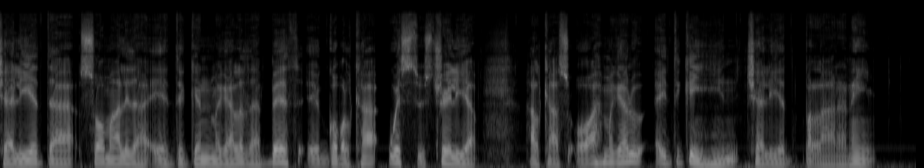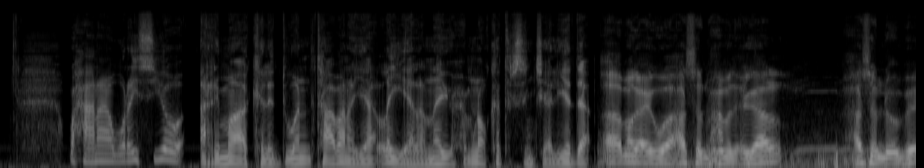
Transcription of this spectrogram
jaaliyadda soomaalida ee degan magaalada beth ee gobolka west australia halkaas oo ah magaalo ay degan yihiin jaaliyad ballaarani waxaana waraysiyo arrimoa kala duwan taabanaya la yeelanay xubno ka tirsan jaaliyadda. Magacaygu waa xasan maxamed cigaal xasan dhoombe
